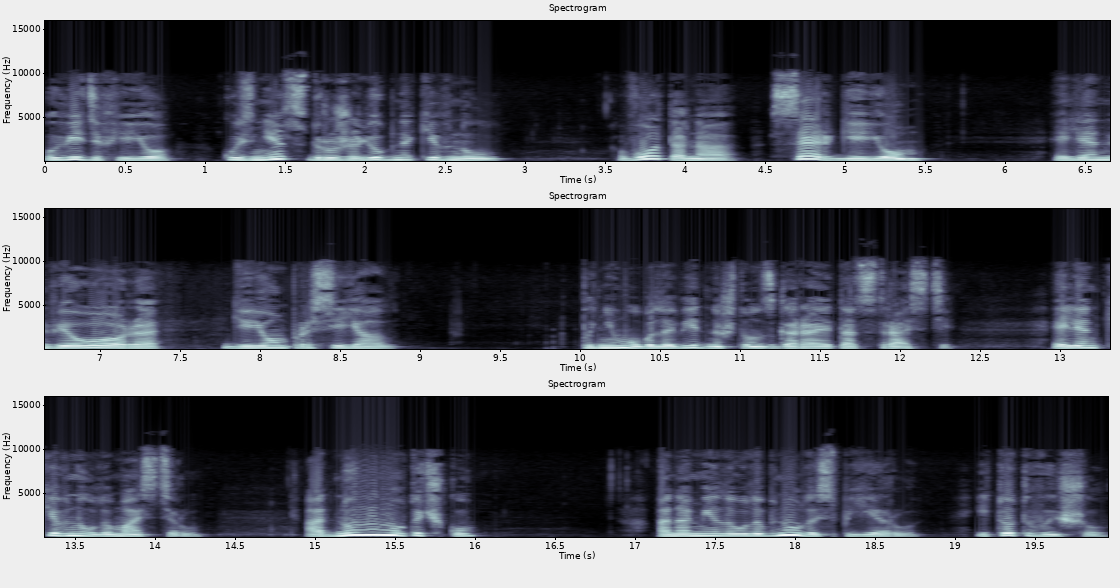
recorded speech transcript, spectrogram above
Увидев ее, кузнец дружелюбно кивнул. «Вот она, сэр Гийом!» Элен Виора Гийом просиял. По нему было видно, что он сгорает от страсти. Элен кивнула мастеру. «Одну минуточку». Она мило улыбнулась Пьеру, и тот вышел.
